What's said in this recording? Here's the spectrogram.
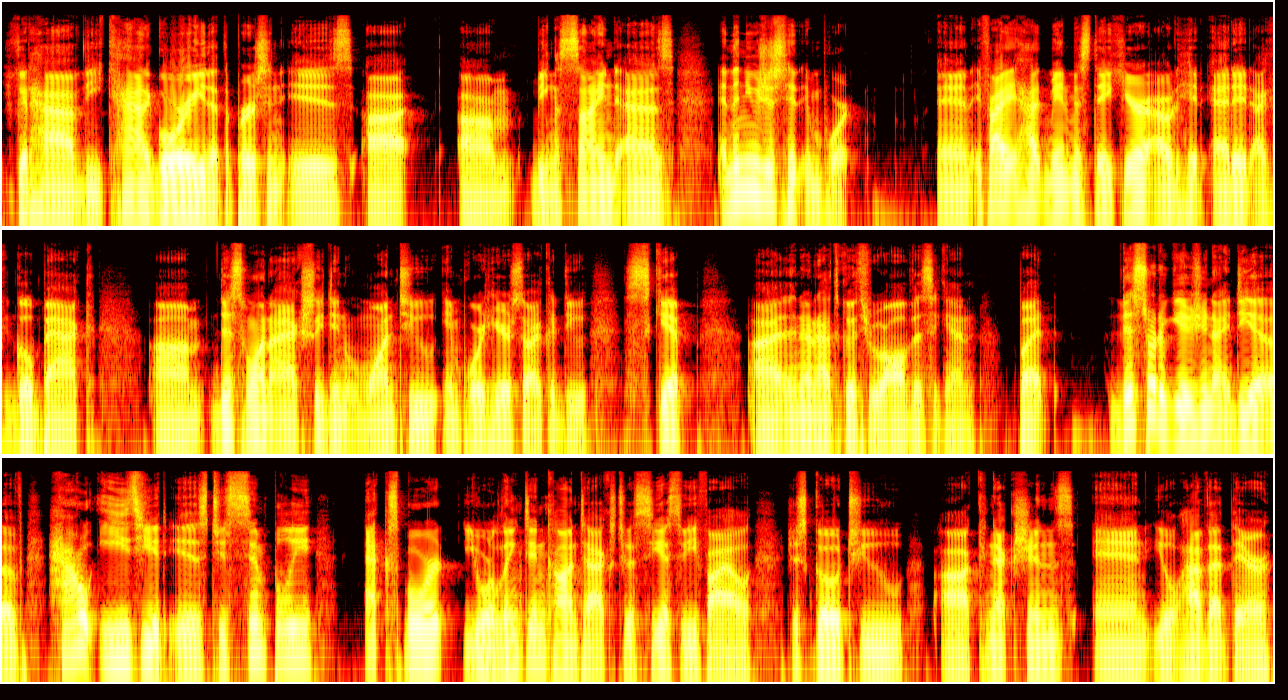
You could have the category that the person is uh, um, being assigned as, and then you just hit import. And if I had made a mistake here, I would hit edit. I could go back. Um, this one I actually didn't want to import here, so I could do skip, uh, and I'd have to go through all this again. But this sort of gives you an idea of how easy it is to simply export your LinkedIn contacts to a CSV file. Just go to uh, connections and you'll have that there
